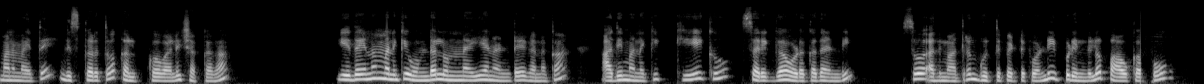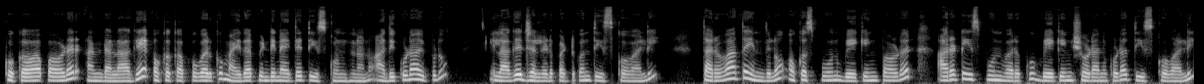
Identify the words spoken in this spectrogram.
మనమైతే విస్కర్తో కలుపుకోవాలి చక్కగా. ఏదైనా మనకి ఉండలు ఉన్నాయి అని అంటే గనక అది మనకి కేకు సరిగ్గా ఉడకదండి. సో అది మాత్రం గుర్తుపెట్టుకోండి. ఇప్పుడు ఇందులో పావు కప్పు కోకోవా పౌడర్ అండ్ అలాగే ఒక కప్పు వరకు మైదా పిండిని అయితే తీసుకుంటున్నాను. అది కూడా ఇప్పుడు ఇలాగే జల్లెడ పట్టుకొని తీసుకోవాలి. తర్వాత ఇందులో ఒక స్పూన్ బేకింగ్ పౌడర్ అర టీ స్పూన్ వరకు బేకింగ్ సోడాని కూడా తీసుకోవాలి.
